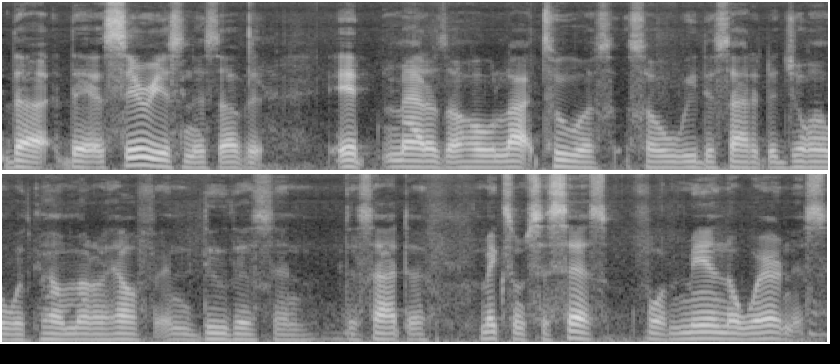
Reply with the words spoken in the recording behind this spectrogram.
the the seriousness of it it matters a whole lot to us. So we decided to join with Palmetto Health and do this and decide to make some success for men awareness.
